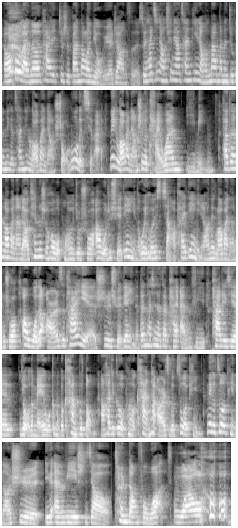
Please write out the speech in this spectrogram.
然后后来呢，他就是搬到了纽约这样子，所以他经常去那家餐厅，然后慢慢的就跟那个餐厅的老板娘熟络了起来。那个老板娘是个台湾移民，他跟老板娘聊天的时候，我朋友就说啊，我是学电影的，我以后也想要拍电影。然后那个老板娘就说，哦，我的儿子他也是学电影的，但他现在在拍 MV，拍了一些有的没的，我根本都看不懂。然后他就给我朋友看他儿子的作品，那个作品呢是一个 MV，是叫 Turn Down for What。哇哦，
